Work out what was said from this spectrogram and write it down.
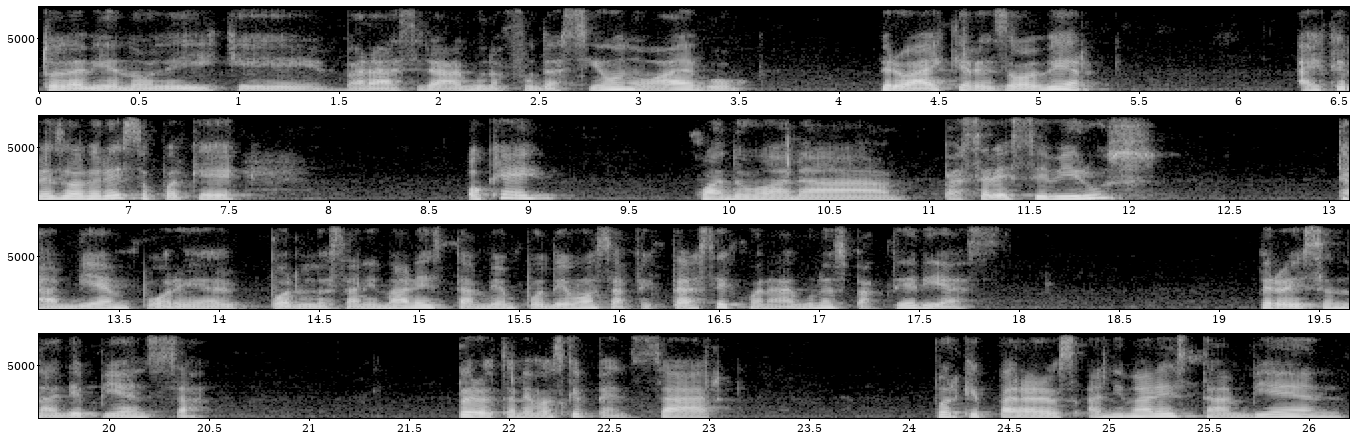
todavía no leí que van a hacer alguna fundación o algo, pero hay que resolver. Hay que resolver eso porque, ok, cuando van a pasar ese virus, también por, los animales también podemos afectarse con algunas bacterias. Pero eso nadie piensa. Pero tenemos que pensar, porque para los animales también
